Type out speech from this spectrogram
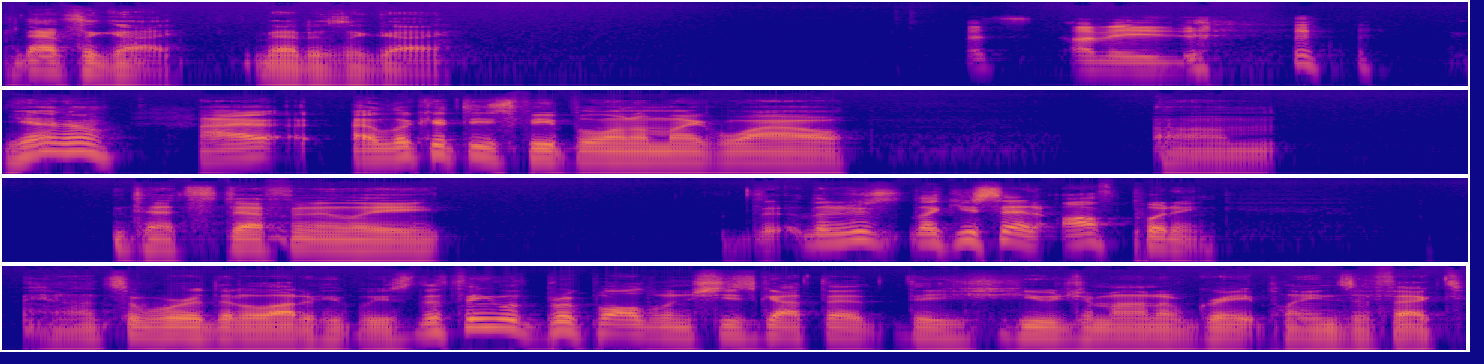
that's a guy. That is a guy. That's I mean Yeah, no. I I look at these people and I'm like, wow. Um that's definitely they're they're just like you said, off-putting. You know, it's a word that a lot of people use. The thing with Brooke Baldwin, she's got the the huge amount of Great Plains effect.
